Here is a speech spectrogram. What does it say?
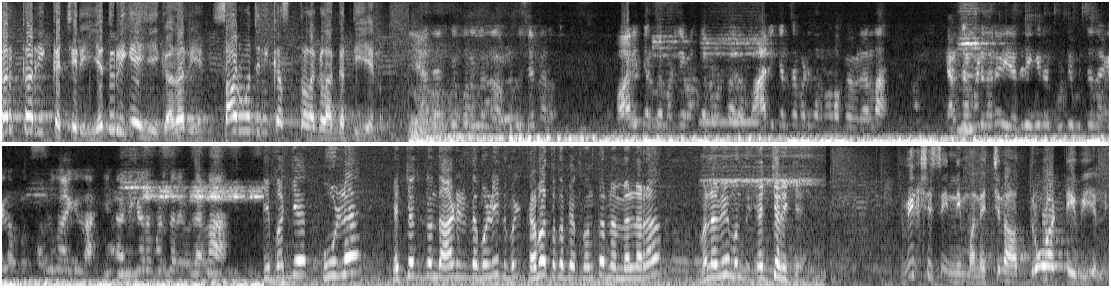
ಸರ್ಕಾರಿ ಕಚೇರಿ ಎದುರಿಗೆ ಹೀಗಾದರೆ ಸಾರ್ವಜನಿಕ ಸ್ಥಳಗಳ ಗತಿ ಏನು? ಭಾರಿ ಕೆಲಸ ಮಾಡ್ತೀವಿ ಅಂತ ನೋಡ್ತಾರೆ. ಭಾರಿ ಕೆಲಸ ಮಾಡಿದಾರೆ ನೋಡಪ್ಪ ಇವರೆಲ್ಲ. ಕೆಲಸ ಮಾಡಿದಾರೆ ಎದುರಿಗೆ ಗುಡ್ಡಿ ಮುಚ್ಚೋದಾಗಿಲ್ಲ ಮುಚ್ಚೋದಾಗಿಲ್ಲ ಇನ್ನು ಅಧಿಕಾರ ಮಾಡ್ತಾರೆ ಇವರೆಲ್ಲ. ಈ ಬಗ್ಗೆ ಕೂಡಲೇ ಎಚ್ಚರಿಕೆಯಿಂದ ಆಡಳಿತ ಮಾಡಿ ಇದ್ರ ಬಗ್ಗೆ ಕ್ರಮ ತಗೋಬೇಕು ಅಂತ ನಮ್ಮೆಲ್ಲರ ಮನವಿ ಒಂದು ಎಚ್ಚರಿಕೆ. ವೀಕ್ಷಿಸಿ ನಿಮ್ಮ ನೆಚ್ಚಿನ ಧ್ರುವ ಟಿವಿಯಲ್ಲಿ.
